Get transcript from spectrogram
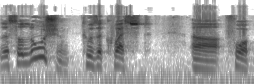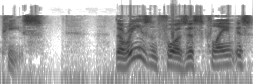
the solution to the quest uh, for peace. The reason for this claim is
